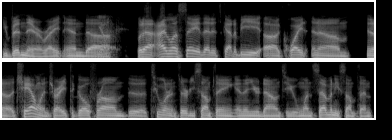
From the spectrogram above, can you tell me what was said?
you've been there, right? And uh, yeah. But I, I must say that it's got to be uh, quite an um, you know, a challenge, right? To go from the 230 something and then you're down to 170 something.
